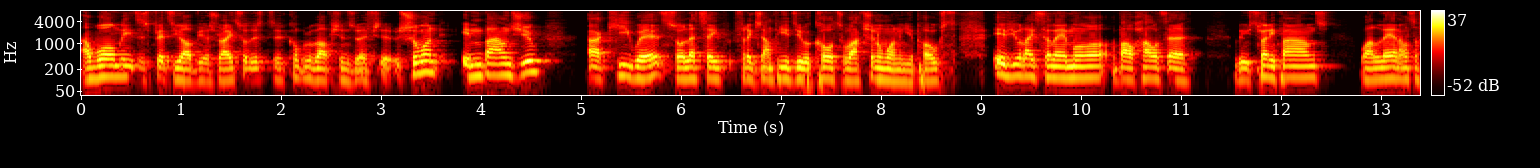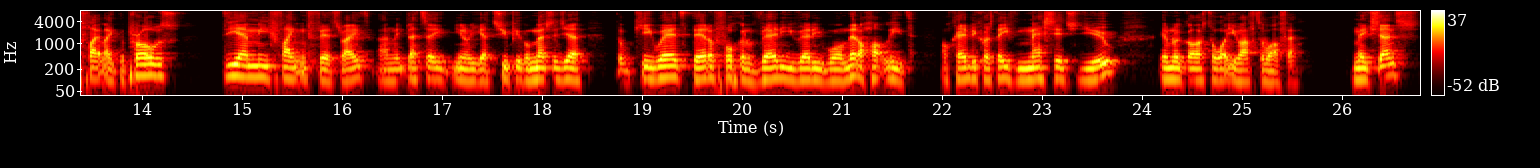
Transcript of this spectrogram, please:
a warm lead is pretty obvious, right? So there's a couple of options. If someone inbounds you are keywords. So let's say, for example, you do a call to action on one of your posts. If you would like to learn more about how to lose 20 pounds while learn how to fight like the pros, DM me fighting fit, right? And let's say, you know, you get two people message you, the keywords, they're a fucking very, very warm. They're a hot lead, okay? Because they've messaged you in regards to what you have to offer. Make sense?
